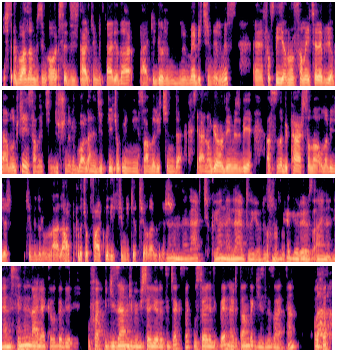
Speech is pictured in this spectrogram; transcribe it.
işte bazen bizim o işte dijital kimlikler ya da belki görünme biçimlerimiz e, çok bir yanılsama içerebiliyor. Ben bunu bütün insanlar için düşünürüm. Bu arada hani ciddi çok ünlü insanlar için de. Yani o gördüğümüz bir aslında bir persona olabilir kimi durumlarda. Arkada çok farklı bir kimlik yatıyor olabilir. Neler çıkıyor, neler duyuyoruz, neler görüyoruz aynen. Yani seninle alakalı da bir ufak bir gizem gibi bir şey yaratacaksak bu söylediklerin haritanda gizli zaten. O da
